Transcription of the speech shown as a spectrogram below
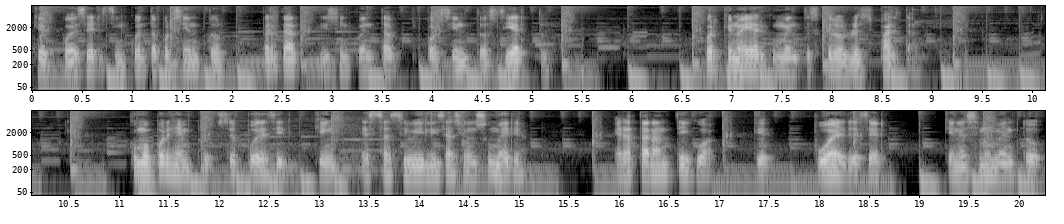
que puede ser 50% verdad y 50% cierto. Porque no hay argumentos que lo respaldan. Como por ejemplo, se puede decir que esta civilización sumeria era tan antigua que puede ser que en ese momento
